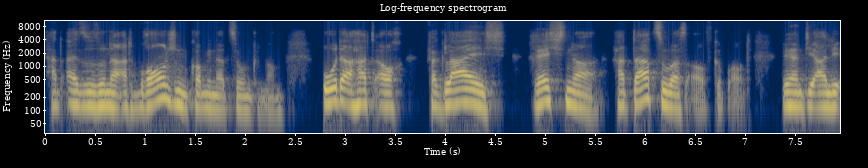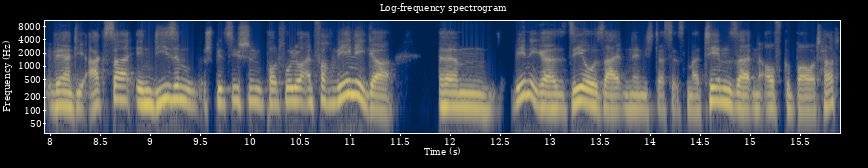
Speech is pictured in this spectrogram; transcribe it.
hat also so eine Art Branchenkombination genommen. Oder hat auch Vergleich, Rechner, hat dazu was aufgebaut. Während die, während die AXA in diesem spezifischen Portfolio einfach weniger ähm, weniger SEO-Seiten, nenne ich das jetzt mal, Themenseiten aufgebaut hat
